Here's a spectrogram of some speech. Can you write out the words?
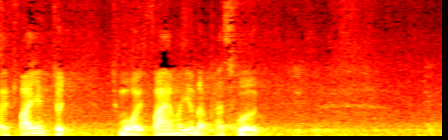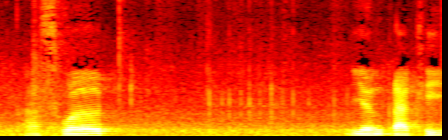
Wi-Fi យើងចុចឈ្មោះ Wi-Fi មកយើងដាក់ password password យើងប្រើ key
